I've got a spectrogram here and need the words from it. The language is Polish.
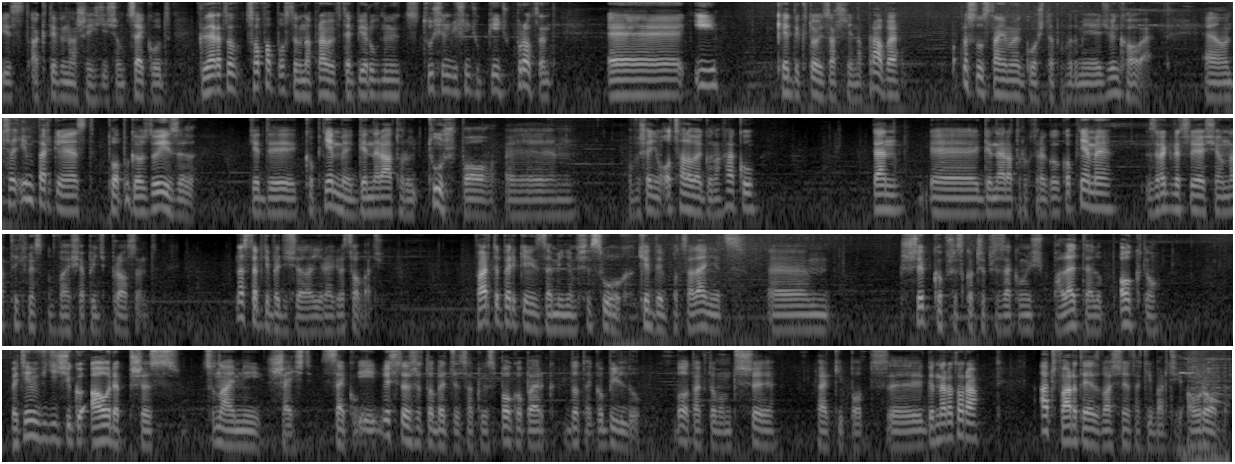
jest aktywny na 60 sekund. Generator cofa postęp naprawy w tempie równym 175% e, i kiedy ktoś zacznie naprawę, po prostu dostajemy głośne powiadomienie dźwiękowe. E, trzecim perkiem jest Pop Goes do Easel. Kiedy kopniemy generator tuż po ym, powieszeniu ocalałego na haku, ten e, generator, którego kopniemy, zregresuje się natychmiast o 25%. Następnie będzie się dalej regresować. Czwarty perkiem jest zamieniam się w słuch. Kiedy ocaleniec em, szybko przeskoczy przez jakąś paletę lub okno, będziemy widzieć jego aurę przez co najmniej 6 sekund. I myślę, że to będzie całkiem spoko perk do tego buildu. Bo tak to mam trzy perki pod y, generatora, a czwarty jest właśnie taki bardziej aurowy.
